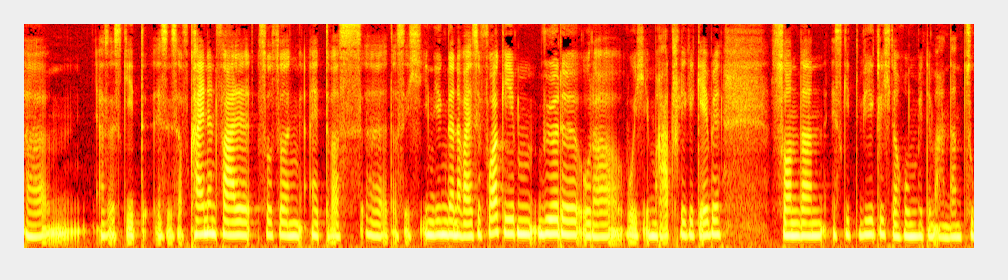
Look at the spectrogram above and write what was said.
Ähm, also es geht, es ist auf keinen Fall sozusagen etwas, äh, das ich in irgendeiner Weise vorgeben würde oder wo ich eben Ratschläge gäbe, sondern es geht wirklich darum, mit dem anderen zu,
